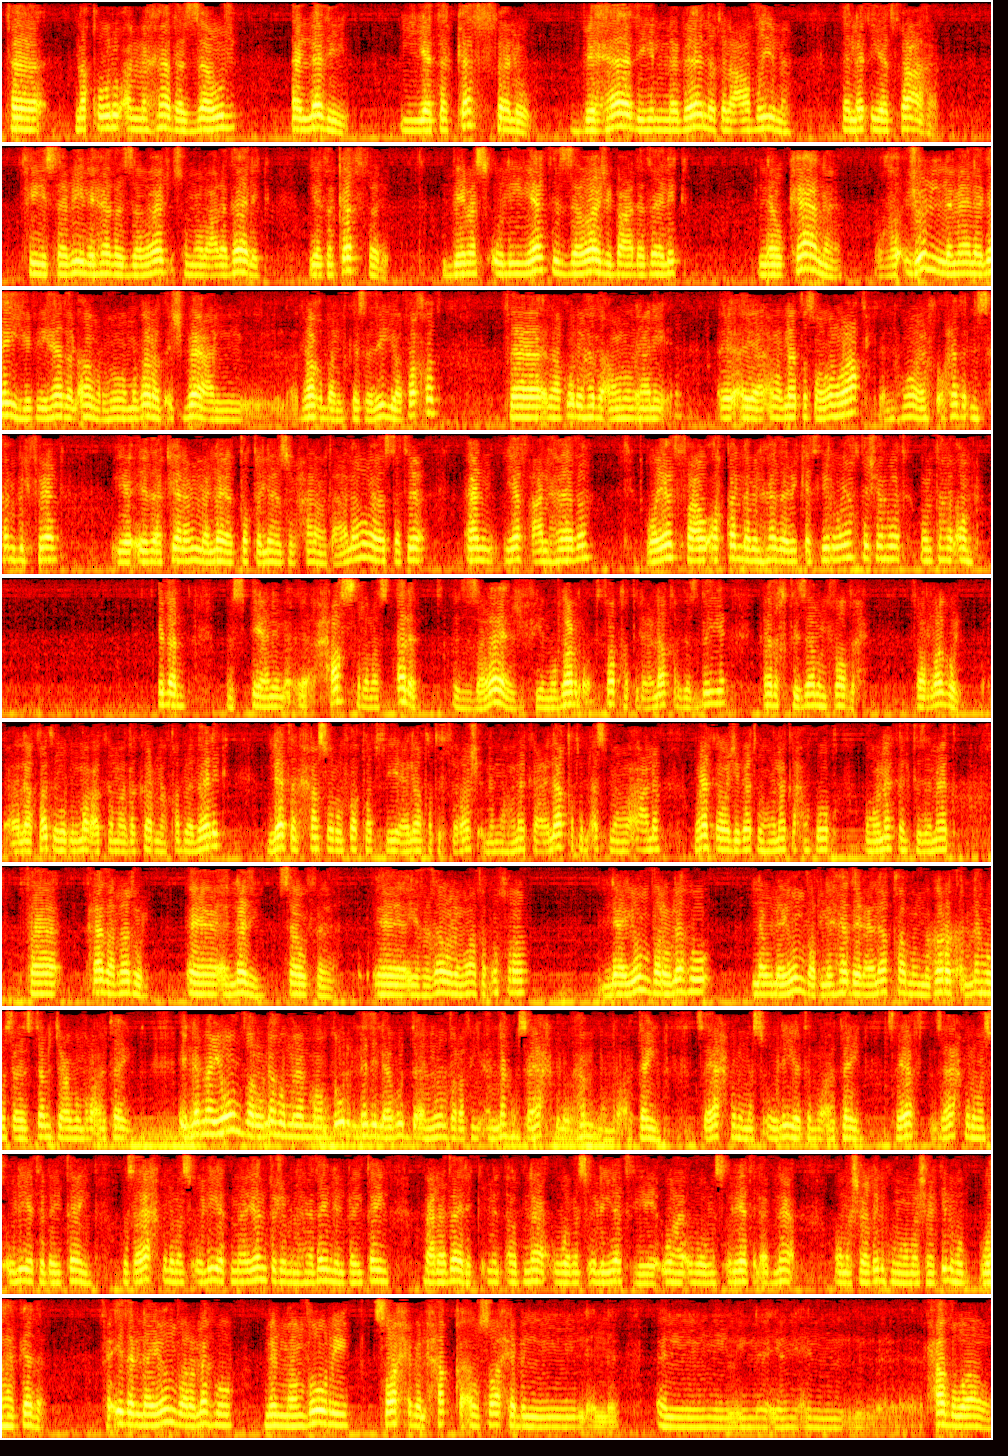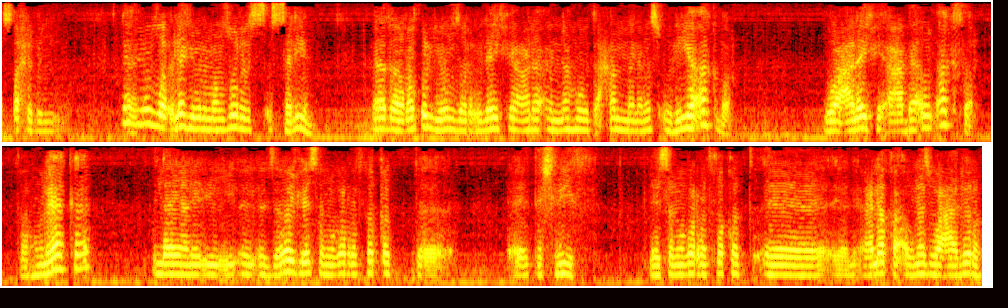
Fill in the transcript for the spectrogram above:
فنقول أن هذا الزوج الذي يتكفل بهذه المبالغ العظيمة التي يدفعها في سبيل هذا الزواج ثم بعد ذلك يتكفل بمسؤوليات الزواج بعد ذلك لو كان جل ما لديه في هذا الأمر هو مجرد إشباع الرغبة الجسدية فقط فنقول هذا أمر يعني يعني أمر لا تصوره عقل لأن هو هذا الإنسان بالفعل. إذا كان ممن لا يتقي الله سبحانه وتعالى هو يستطيع أن يفعل هذا ويدفع أقل من هذا بكثير ويخطي شهوته وانتهى الأمر. إذا يعني حصر مسألة الزواج في مجرد فقط العلاقة الجسدية هذا اختزال فاضح فالرجل علاقته بالمرأة كما ذكرنا قبل ذلك لا تنحصر فقط في علاقة الفراش إنما هناك علاقة أسمى وأعلى هناك واجبات وهناك حقوق وهناك التزامات. فهذا الرجل آه الذي سوف آه يتزوج امرأة أخرى لا ينظر له لو لا ينظر لهذه العلاقة من مجرد أنه سيستمتع بامرأتين إنما ينظر له من المنظور الذي لابد أن ينظر فيه أنه سيحمل هم امرأتين سيحمل مسؤولية امرأتين سيحمل مسؤولية بيتين وسيحمل مسؤولية ما ينتج من هذين البيتين بعد ذلك من أبناء ومسؤولياته ومسؤوليات الأبناء ومشاغلهم ومشاكلهم وهكذا. فإذا لا ينظر له من منظور صاحب الحق أو صاحب الحظوة وصاحب لا ينظر إليه من المنظور السليم. هذا رجل ينظر إليه على أنه تحمل مسؤولية أكبر وعليه أعباء أكثر. فهناك لا يعني الزواج ليس مجرد فقط تشريف ليس مجرد فقط يعني علاقة أو نزوة عابرة.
